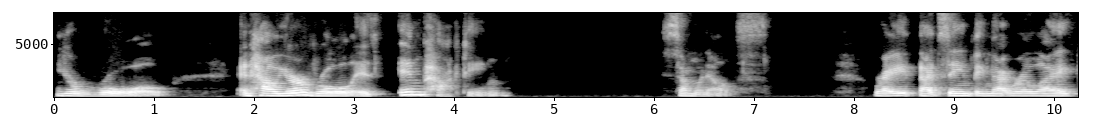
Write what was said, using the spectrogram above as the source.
your role and how your role is impacting someone else right? That same thing that we're like,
